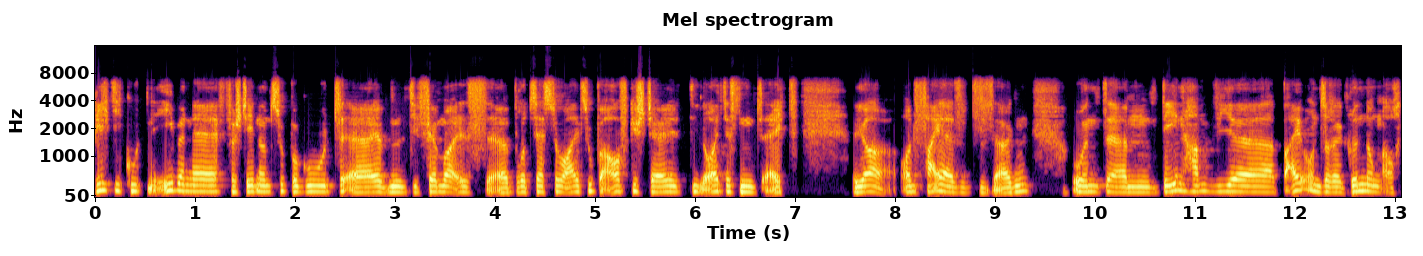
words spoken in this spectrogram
richtig guten Ebene, verstehen uns super gut. Äh, die Firma ist äh, prozessual super aufgestellt. Die Leute sind echt ja on fire sozusagen. Und ähm, den haben wir bei unserer Gründung auch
